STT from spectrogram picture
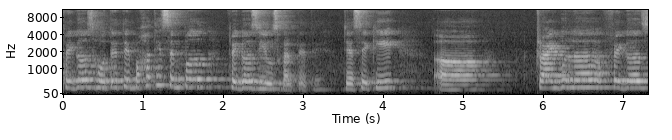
फिगर्स होते थे बहुत ही सिंपल फिगर्स यूज़ करते थे। जैसे कि ट्रायंगुलर फिगर्स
